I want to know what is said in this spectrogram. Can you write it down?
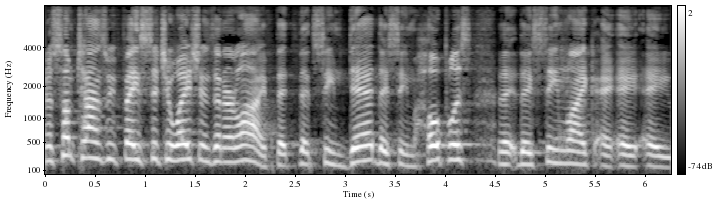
You know, sometimes we face situations in our life that, that seem dead, they seem hopeless, they, they seem like a, a,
